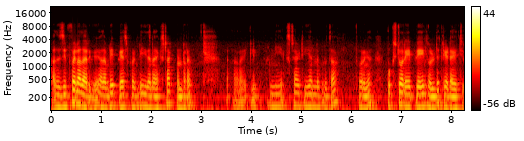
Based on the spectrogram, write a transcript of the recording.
அது ஜிப் ஃபைலாக தான் இருக்குது அதை அப்படியே பேஸ்ட் பண்ணிட்டு இதை நான் எக்ஸ்ட்ராக்ட் பண்ணுறேன் ரைட் கிளிக் பண்ணி எக்ஸ்ட்ராக்ட் இயர்னு கொடுத்தா பாருங்கள் புக் ஸ்டோர் ஏபிஐன்னு சொல்லிட்டு க்ரியேட் ஆகிடுச்சு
